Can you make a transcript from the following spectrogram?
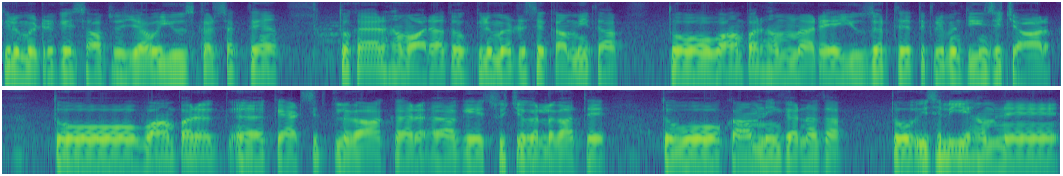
किलोमीटर के हिसाब से जो है वो यूज़ कर सकते हैं। तो खैर हमारा तो किलोमीटर से कम ही था। तो वहाँ पर हमारे यूज़र थे तकरीबन तीन से चार। तो वहाँ पर कैट सिक्स लगा कर आगे स्विच अगर लगाते तो वो काम नहीं करना था। तो इसलिए हमने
